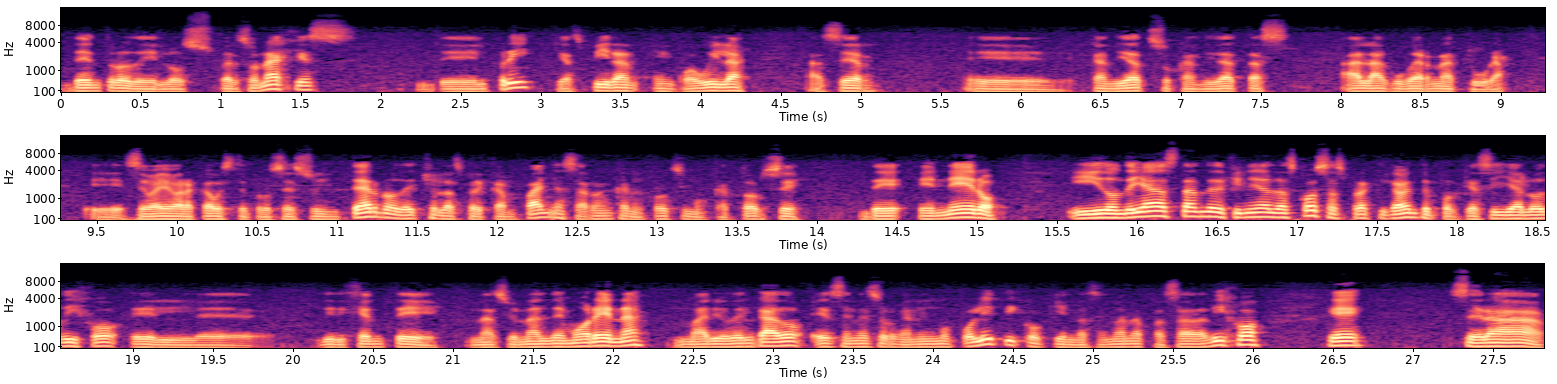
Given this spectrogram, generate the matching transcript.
dentro de los personajes del PRI que aspiran en Coahuila a ser eh, candidatos o candidatas a la gubernatura. Eh, se va a llevar a cabo este proceso interno, de hecho las precampañas arrancan el próximo 14 de enero y donde ya están definidas las cosas prácticamente, porque así ya lo dijo el eh, dirigente nacional de Morena, Mario Delgado, es en ese organismo político quien la semana pasada dijo que será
